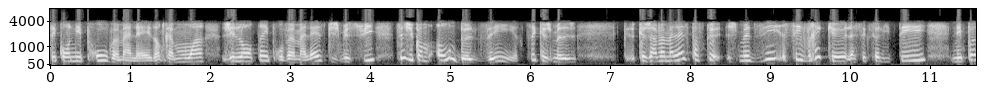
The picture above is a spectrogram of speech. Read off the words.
c'est qu'on éprouve un malaise. En tout cas, moi, j'ai longtemps éprouvé un malaise, puis je me suis, tu sais, j'ai comme honte de le dire, tu sais, que je me que j'avais un malaise parce que je me dis, c'est vrai que la sexualité n'est pas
